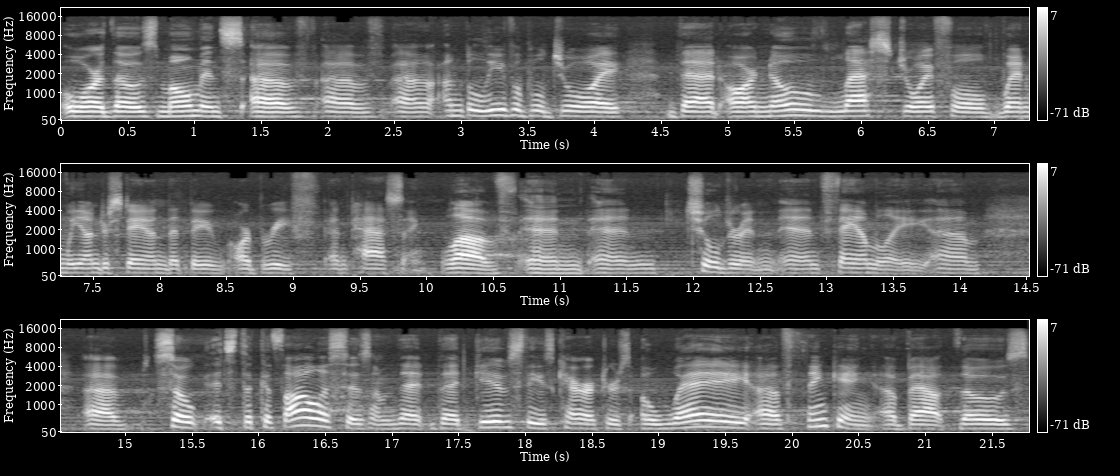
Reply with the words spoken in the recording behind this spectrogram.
or those moments of, of uh, unbelievable joy that are no less joyful when we understand that they are brief and passing. Love and, and children and family. Um, uh, so it's the Catholicism that, that gives these characters a way of thinking about those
